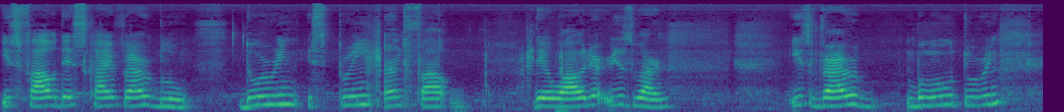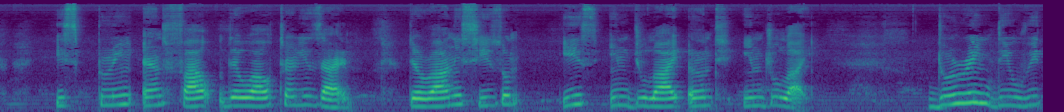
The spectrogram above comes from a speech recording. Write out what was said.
Is fall the sky very blue. During spring and fall, the water is warm. It's very blue during spring and fall. The water is warm. The rainy season is in July and in July. During the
